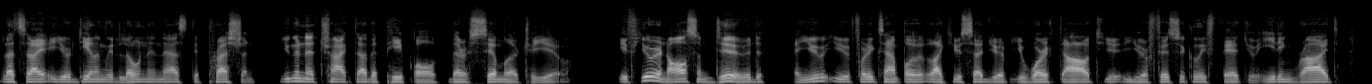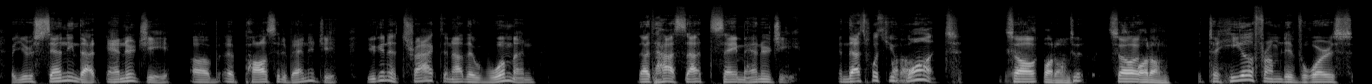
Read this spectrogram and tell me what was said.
let's say you're dealing with loneliness, depression, you're going to attract other people that are similar to you. If you're an awesome dude and you, you for example, like you said, you, you worked out, you, you're physically fit, you're eating right, you're sending that energy of a positive energy, you're going to attract another woman that has that same energy. And that's what you want. So, Spot on. to, so Spot on. to heal from divorce,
